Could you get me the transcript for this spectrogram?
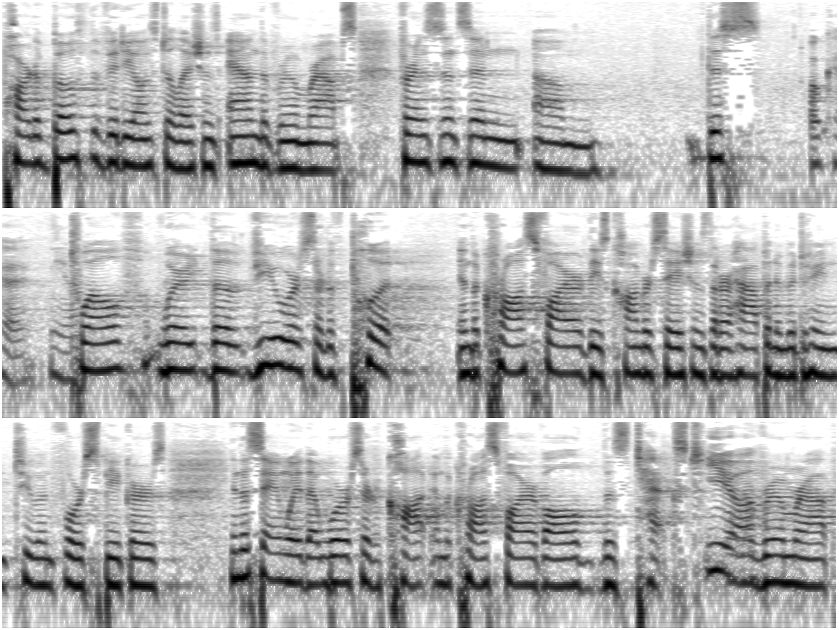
part of both the video installations and the room wraps. For instance, in um, this Okay. Yeah. 12, where the viewer sort of put in the crossfire of these conversations that are happening between two and four speakers, in the same way that we're sort of caught in the crossfire of all this text yeah. in a room wrap.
